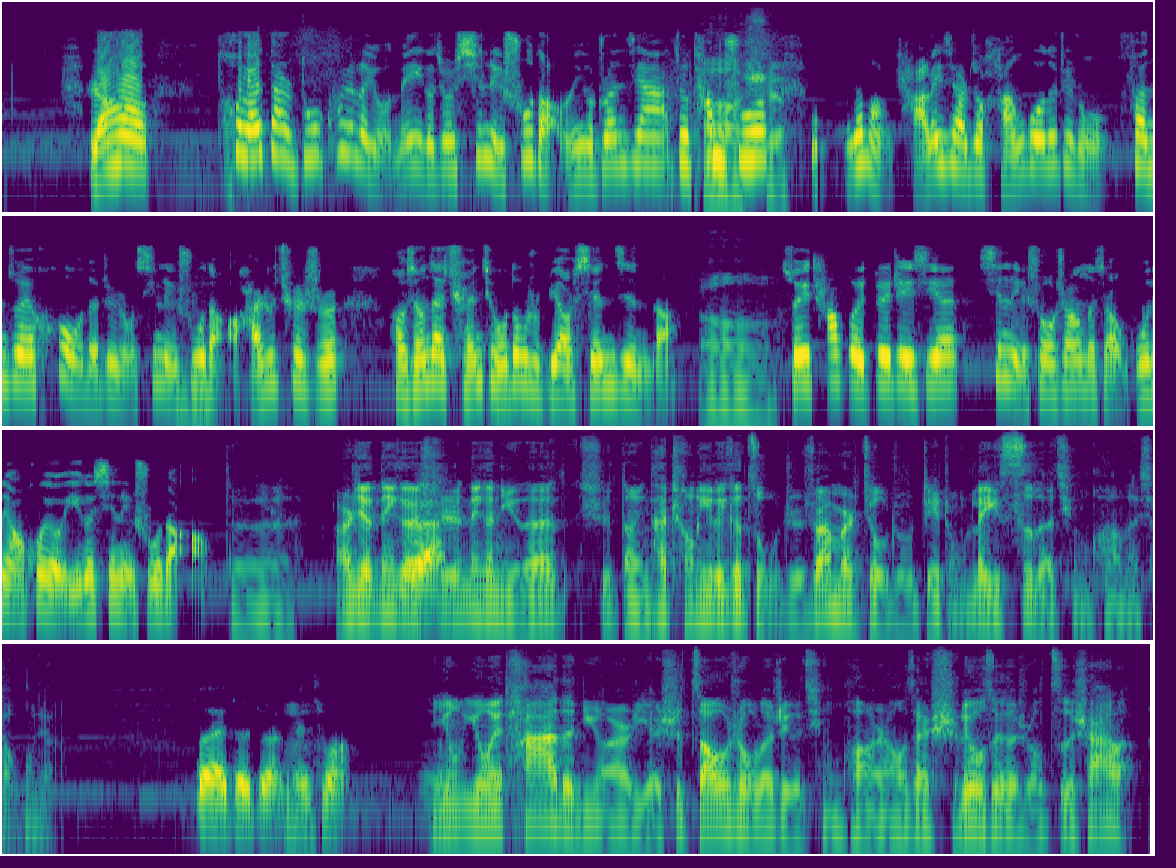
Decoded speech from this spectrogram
然后后来，但是多亏了有那个就是心理疏导的那个专家，就他们啊说，是我在网上查了一下，就韩国的这种犯罪后的这种心理疏导，还是确实好像在全球都是比较先进的，嗯，所以他会对这些心理受伤的小姑娘会有一个心理疏导。对对，而且那个是那个女的，是等于她成立了一个组织，专门救助这种类似的情况的小姑娘。对对对，嗯没错。因因为他的女儿也是遭受了这个情况，然后在十六岁的时候自杀了。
